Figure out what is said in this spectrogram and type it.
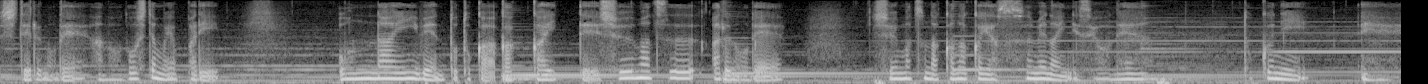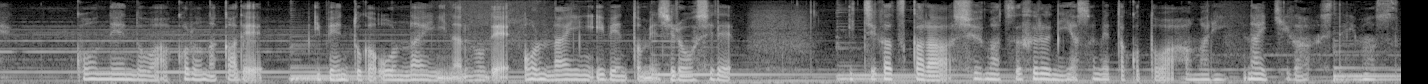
してるのであのどうしてもやっぱりオンラインイベントとか学会って週末あるので週末なかなか休めないんですよね特に、えー、今年度はコロナ禍でイベントがオンラインになるのでオンラインイベント目白押しで1月から週末フルに休めたことはあまりない気がしています。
